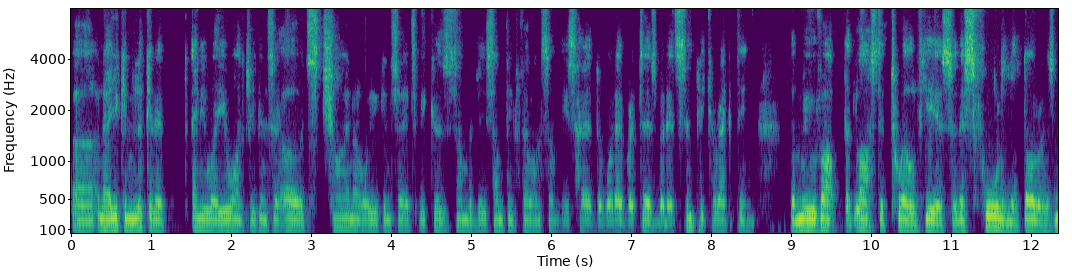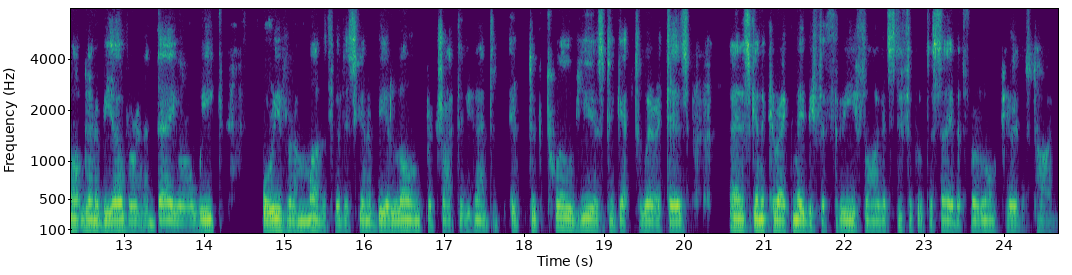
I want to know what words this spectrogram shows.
Uh, now you can look at it any way you want. You can say, "Oh, it's China," or you can say it's because somebody something fell on somebody's head, or whatever it is. But it's simply correcting the move up that lasted 12 years. So this fall in the dollar is not going to be over in a day or a week or even a month, but it's going to be a long, protracted event. It, took 12 years to get to where it is, and it's going to correct maybe for three, five. It's difficult to say, but for a long period of time.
